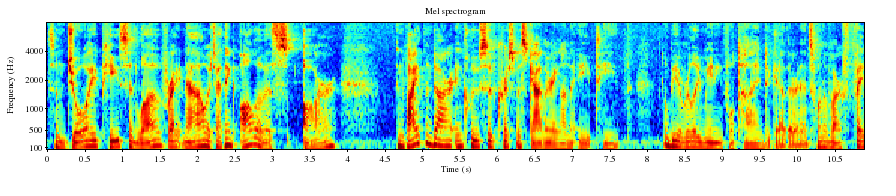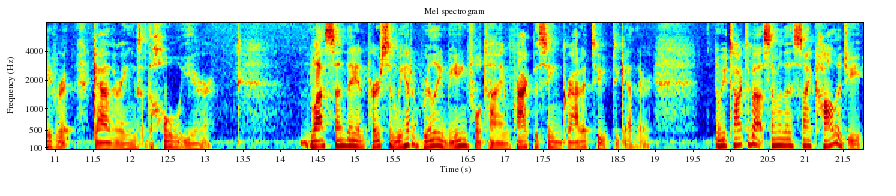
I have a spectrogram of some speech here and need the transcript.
some joy, peace, and love right now, which I think all of us are, invite them to our inclusive Christmas gathering on the 18th. It'll be a really meaningful time together, and it's one of our favorite gatherings of the whole year. Last Sunday in person, we had a really meaningful time practicing gratitude together. And we talked about some of the psychology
